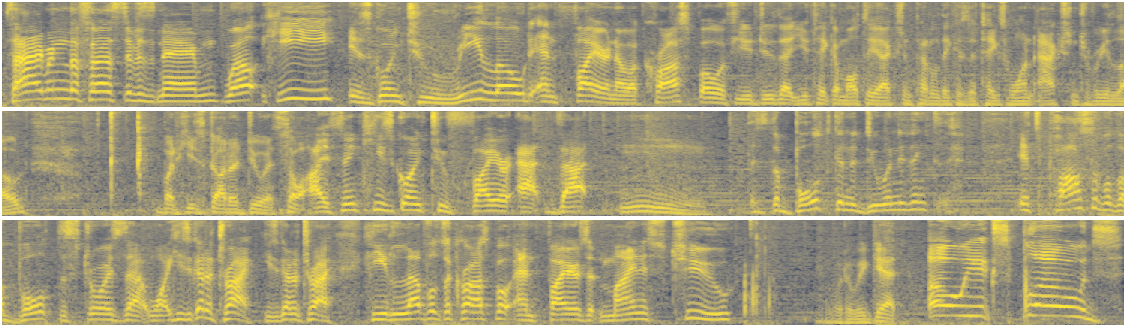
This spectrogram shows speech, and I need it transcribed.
Simon, the first of his name. Well, he is going to reload and fire. Now, a crossbow, if you do that, you take a multi action penalty because it takes one action to reload but he's got to do it. So I think he's going to fire at that. Mm, is the bolt going to do anything? To, it's possible the bolt destroys that wall. He's going to try. He's going to try. He levels the crossbow and fires at minus two. What do we get? Oh, he explodes!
